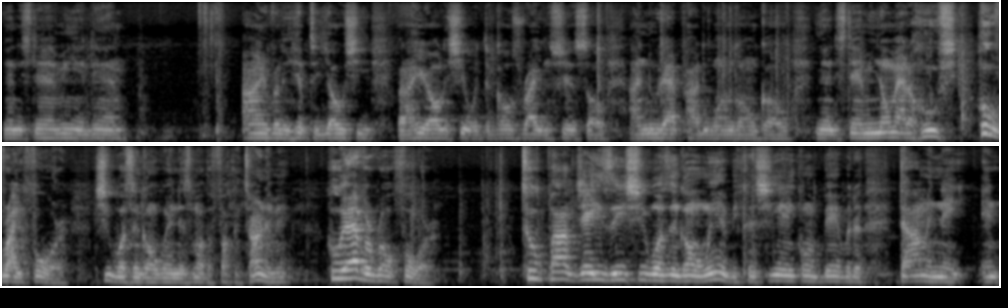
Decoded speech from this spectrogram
You understand me? And then I ain't really hip to Yoshi, but I hear all the shit with the ghost writing shit, so I knew that probably wasn't gonna go. You understand me? No matter who who write for, she wasn't gonna win this motherfucking tournament. Whoever wrote for her. Tupac, Jay Z, she wasn't gonna win because she ain't gonna be able to dominate, and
